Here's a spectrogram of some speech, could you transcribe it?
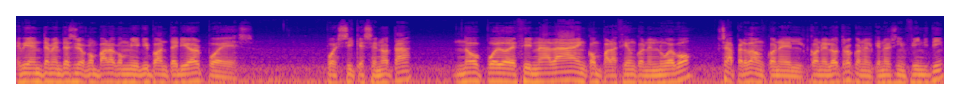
evidentemente si lo comparo con mi equipo anterior, pues, pues sí que se nota. No puedo decir nada en comparación con el nuevo. O sea, perdón, con el, con el otro, con el que no es Infinity.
